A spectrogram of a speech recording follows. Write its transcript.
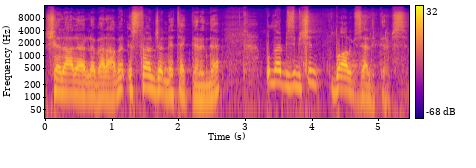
Şelalelerle beraber İstranca'nın eteklerinde. Bunlar bizim için doğal güzelliklerimiz.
